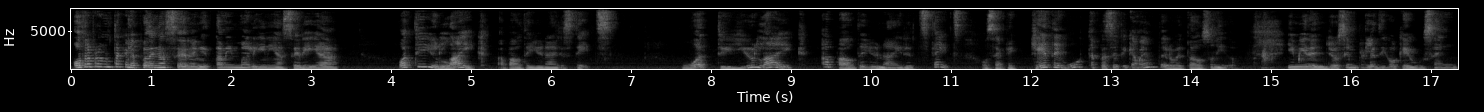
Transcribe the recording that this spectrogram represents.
Otra pregunta que les pueden hacer en esta misma línea sería, What do you like about the United States? What do you like about the United States? O sea que, ¿qué te gusta específicamente de los Estados Unidos? Y miren, yo siempre les digo que usen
